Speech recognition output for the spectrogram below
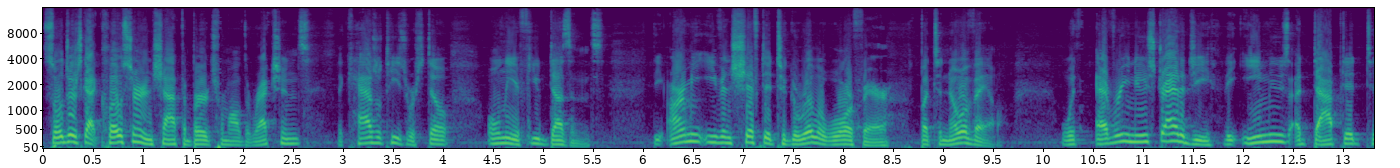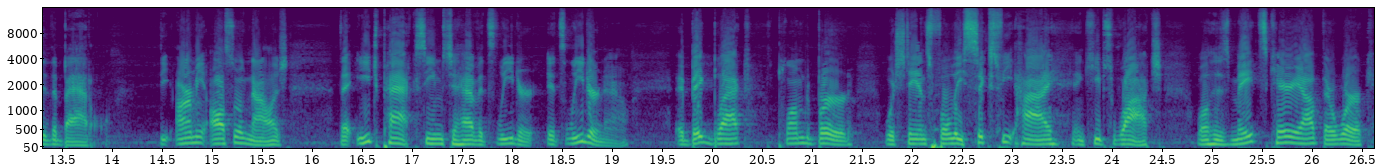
Soldiers got closer and shot the birds from all directions. The casualties were still only a few dozens. The army even shifted to guerrilla warfare, but to no avail. With every new strategy, the emus adapted to the battle. The army also acknowledged that each pack seems to have its leader, its leader now, a big black plumed bird which stands fully six feet high and keeps watch, while his mates carry out their work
